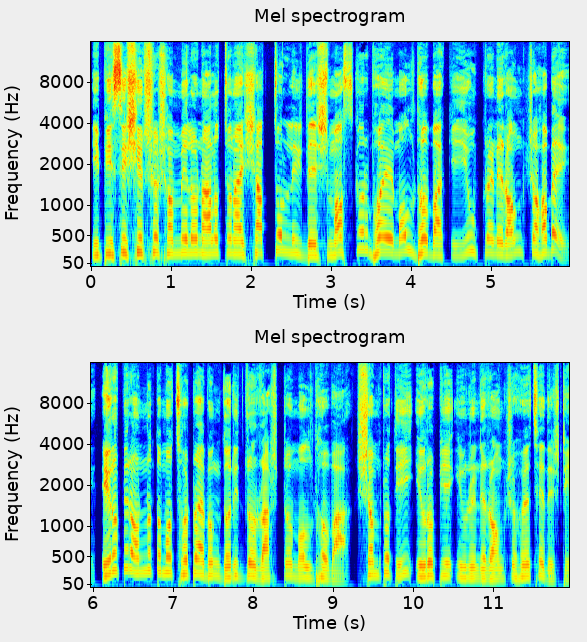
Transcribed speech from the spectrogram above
ইপিসি শীর্ষ সম্মেলন আলোচনায় সাতচল্লিশ দেশ মস্কোর ভয়ে মলধোবা কি ইউক্রেনের অংশ হবে? ইউরোপের অন্যতম ছোট এবং দরিদ্র রাষ্ট্র মলধোবা সম্প্রতি ইউরোপীয় ইউনিয়নের অংশ হয়েছে দেশটি।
